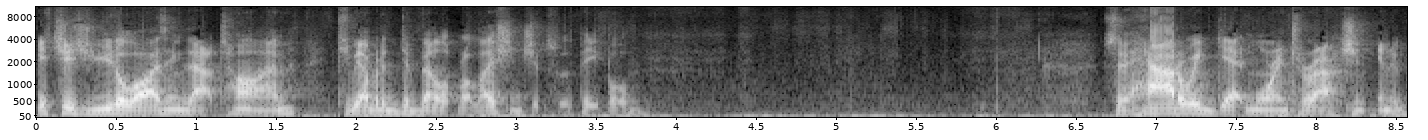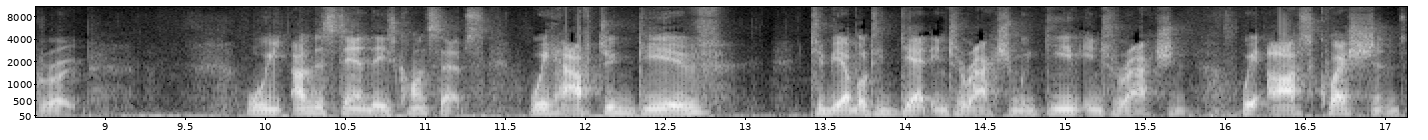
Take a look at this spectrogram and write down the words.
It's just utilizing that time to be able to develop relationships with people. So, how do we get more interaction in a group? We understand these concepts. We have to give to be able to get interaction. We give interaction. We ask questions.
